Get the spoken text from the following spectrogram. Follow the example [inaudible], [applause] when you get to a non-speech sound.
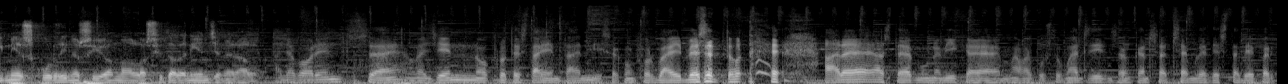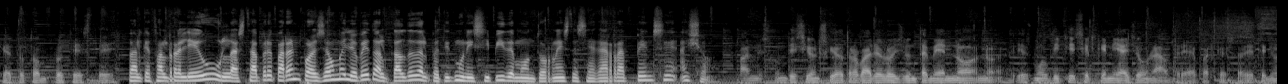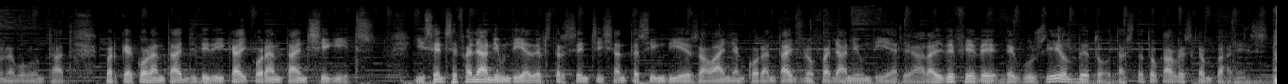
i més coordinació amb la ciutadania en general. Llavors eh, la gent no protestava tant i se conformava més en tot. [laughs] Ara estem una mica mal acostumats i ens hem cansat, sembla, d'estar bé perquè tothom proteste. Pel que fa al relleu, l'està preparant, però Jaume Llobet, alcalde del petit municipi de Montornès de Segarra, pense això. En les condicions que jo treballo a l'Ajuntament no, no, és molt difícil que n'hi hagi un altre, eh, perquè s'ha de tenir una voluntat, perquè 40 anys dedicar i 40 anys seguits i sense fallar ni un dia dels 365 dies a l'any en 40 anys no fallar ni un dia. Ara he de fer de, de gusil de tot, has de tocar les campanes.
